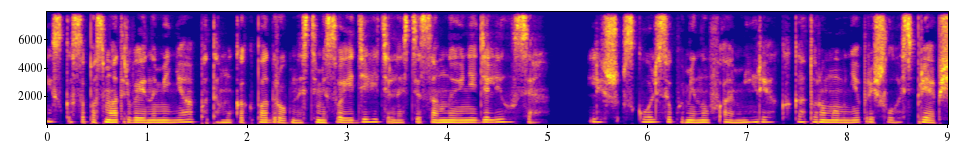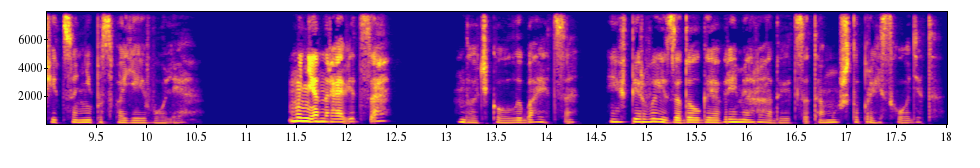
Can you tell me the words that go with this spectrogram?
искоса посматривая на меня, потому как подробностями своей деятельности со мной не делился, лишь вскользь упомянув о мире, к которому мне пришлось приобщиться не по своей воле. «Мне нравится». Дочка улыбается и впервые за долгое время радуется тому, что происходит.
